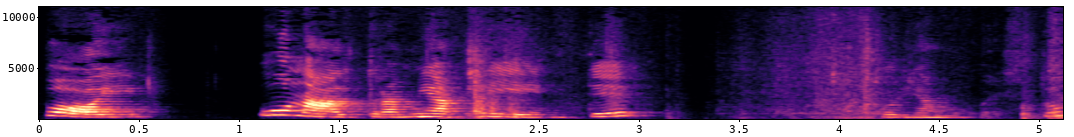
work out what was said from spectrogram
Poi un'altra mia cliente togliamo questo.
